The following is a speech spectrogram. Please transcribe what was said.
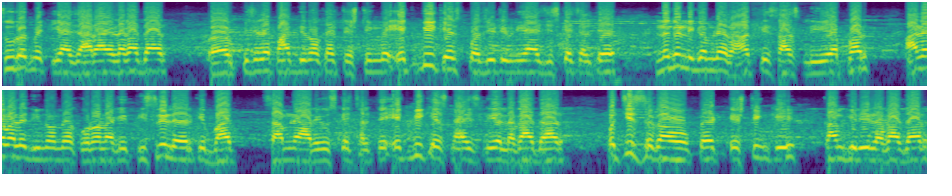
सूरत में किया जा रहा है। लगातार पिछले पाँच दिनों के टेस्टिंग में एक भी केस पॉजिटिव नहीं आया, जिसके चलते नगर निगम ने राहत की सांस ली है। पर आने वाले दिनों में कोरोना की तीसरी लहर की बात सामने आ रही है, उसके चलते एक भी केस ना इसलिए लगातार 25 जगहों पर टेस्टिंग की कामगिरी लगातार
